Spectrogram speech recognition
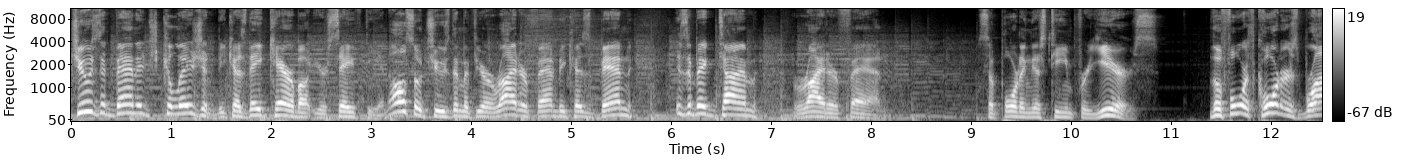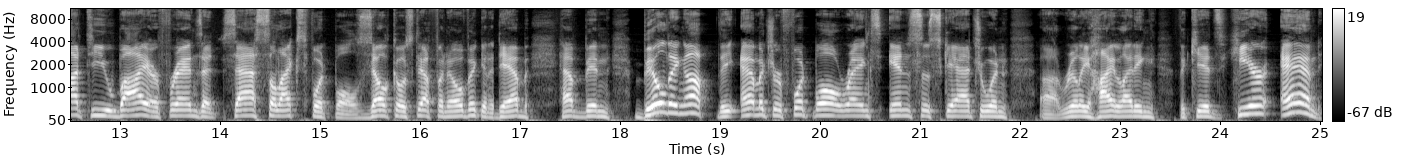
Choose Advantage Collision because they care about your safety. And also choose them if you're a Rider fan because Ben is a big time Rider fan. Supporting this team for years. The fourth quarter is brought to you by our friends at SAS Selects Football. Zelko Stefanovic and Deb have been building up the amateur football ranks in Saskatchewan, uh, really highlighting the kids here and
